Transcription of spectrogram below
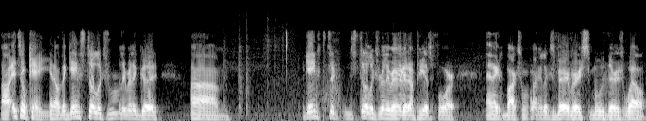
uh, it's okay. You know, the game still looks really, really good. Um, game st- still looks really, really good on PS4 and Xbox One. It looks very, very smooth there as well.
